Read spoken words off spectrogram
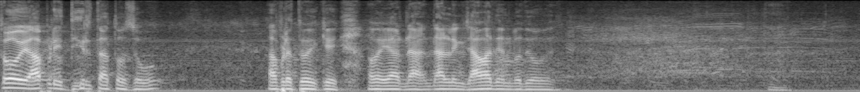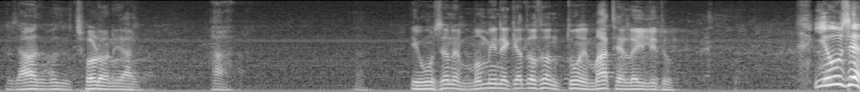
તોય આપણી ધીરતા તો જવો. આપણે તોય કે હવે યાર ડાર્લિંગ જવા દે ને બધું હવે. દે બધું છોડો ને યાર. હા. એ હું છે ને મમ્મીને કહેતો હતો ને તું માથે લઈ લીધું. એવું છે?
